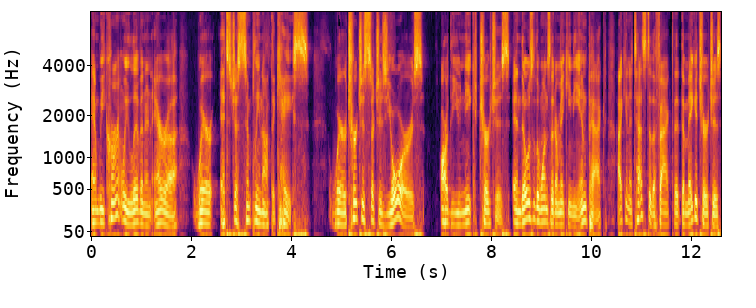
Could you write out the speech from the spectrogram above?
And we currently live in an era where it's just simply not the case, where churches such as yours are the unique churches, and those are the ones that are making the impact. I can attest to the fact that the mega churches,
